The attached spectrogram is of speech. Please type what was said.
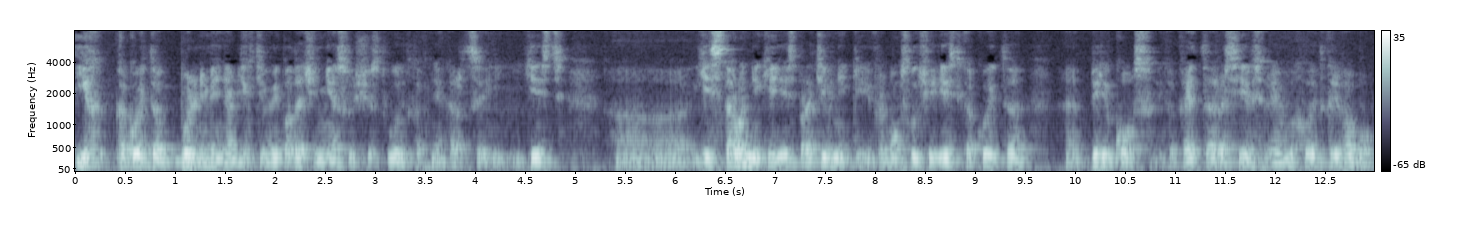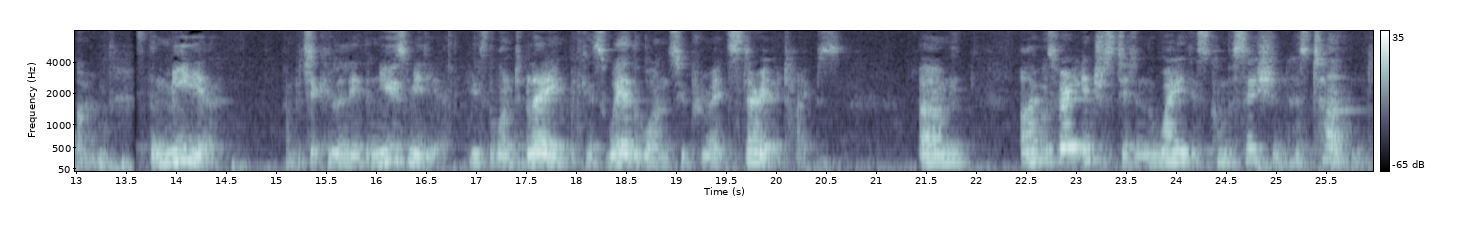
их какой-то более-менее объективной подачи не существует, как мне кажется. Есть есть сторонники, есть противники, и в любом случае есть какой-то перекос, и какая-то Россия все время выходит кривобокая. The media, and particularly the news media, who's the one to blame because we're the ones who promote stereotypes. Um, I was very interested in the way this conversation has turned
